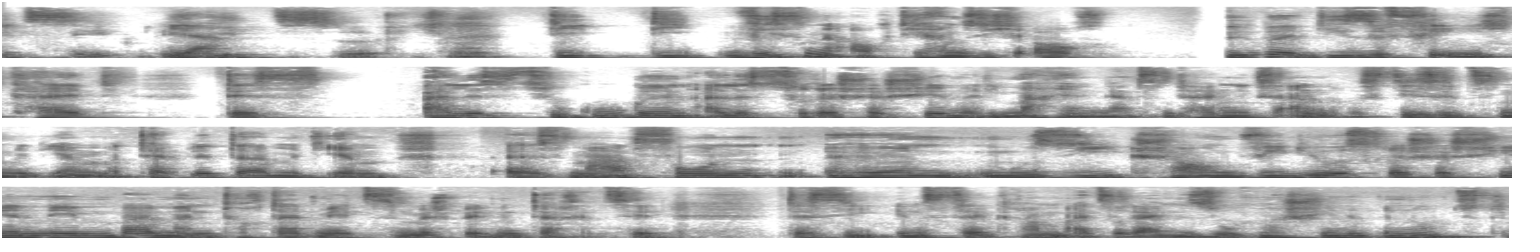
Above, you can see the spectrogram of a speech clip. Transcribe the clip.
gibt's eben. Die Ja. gibt's wirklich. Ne? die, die wissen auch, die haben sich auch über diese Fähigkeit des alles zu googeln, alles zu recherchieren, weil die machen ja den ganzen Tag nichts anderes. Die sitzen mit ihrem Tablet da, mit ihrem Smartphone, hören Musik, schauen Videos, recherchieren nebenbei. Meine Tochter hat mir jetzt zum Beispiel den Tag erzählt, dass sie Instagram als reine Suchmaschine benutzt,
